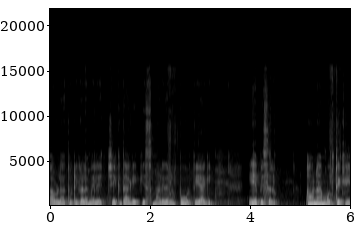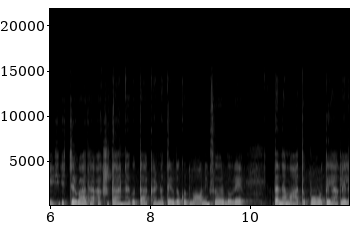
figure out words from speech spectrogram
ಅವಳ ತುಟಿಗಳ ಮೇಲೆ ಚಿಕ್ಕದಾಗಿ ಕಿಸ್ ಮಾಡಿದನು ಪೂರ್ತಿಯಾಗಿ. ಏಪಿಸಲು. ಅವನ ಮುತ್ತಿಗೆ ಎಚ್ಚರವಾದ ಅಕ್ಷತ ನಗುತ್ತಾ ಕಣ್ಣು ತೆರೆದು, ಗುಡ್ ಮಾರ್ನಿಂಗ್ ಸೌರಭ್ ಅವರೇ ತನ್ನ ಮಾತು ಪೂರ್ತಿ ಆಗಲಿಲ್ಲ.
